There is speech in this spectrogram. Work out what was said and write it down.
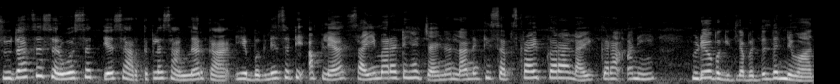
सुधाचं सर्व सत्य सार्थकला सांगणार का? हे बघण्यासाठी आपल्या साई मराठी ह्या चॅनलला नक्की सबस्क्राईब करा लाईक करा आणि व्हिडिओ बघितल्याबद्दल धन्यवाद.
